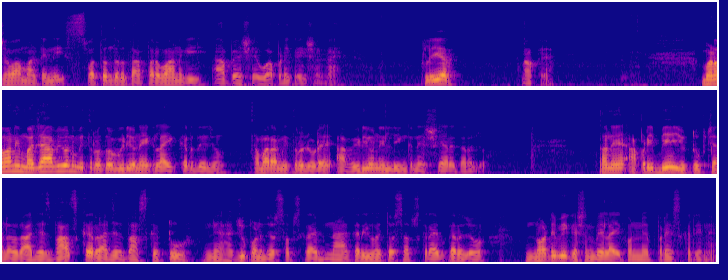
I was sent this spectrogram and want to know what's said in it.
જવા માટેની સ્વતંત્રતા, પરવાનગી આપે છે એવું આપણે કહી શકાય. ક્લિયર ઓકે ભણવાની મજા આવી હોય ને મિત્રો, તો વિડીયોને એક લાઇક કરી દેજો. તમારા મિત્રો જોડે આ વિડીયોની લિંકને શેર કરજો. અને આપણી બે YouTube channel, Rajesh Bhaskar Rajesh Bhaskar two, ને હજુ પણ જો સબસ્ક્રાઇબ ના કરી હોય તો સબસ્ક્રાઇબ કરજો. નોટિફિકેશન બેલ આઇકોનને પ્રેસ કરીને.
